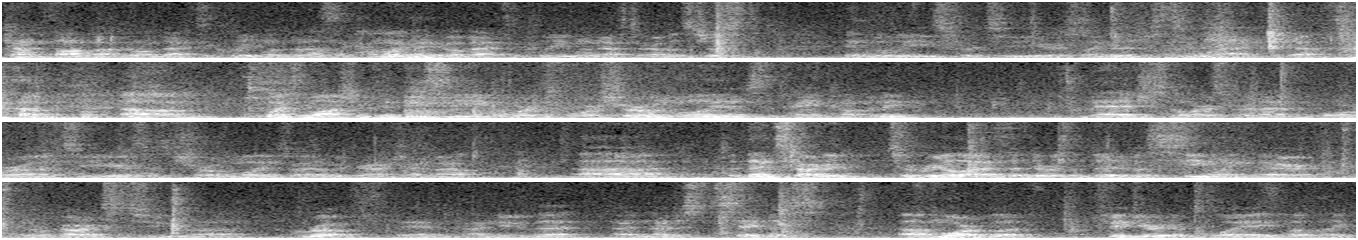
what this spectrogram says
kind of thought about going back to Cleveland, but I was like, how am I going to go back to Cleveland after I was just in Belize for two years? Like, it was just too whack. Yeah. Um, went to Washington, D.C., worked for Sherwin-Williams, the paint company managed stores for them for uh, two years. There's a Sherwin-Williams right over here on Kenmount. Uh, but then started to realize that there was a bit of a ceiling there in regards to uh, growth. And I knew that, and I just say this uh, more of a figurative way, but like,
